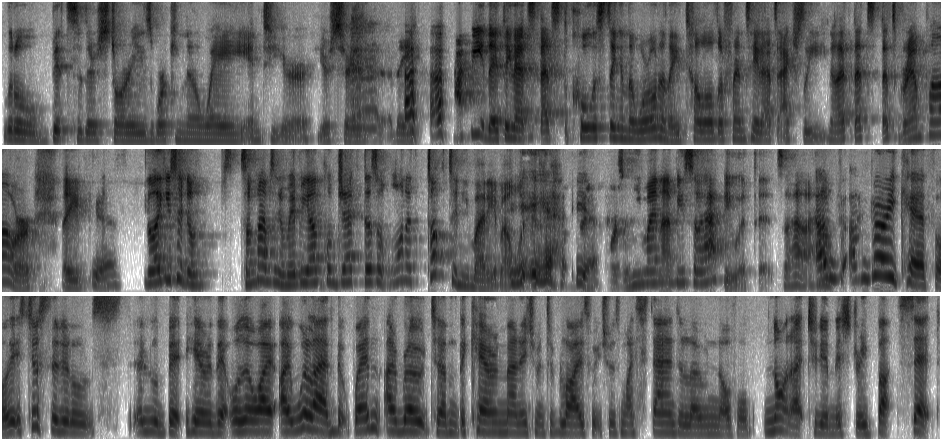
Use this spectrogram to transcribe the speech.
little bits of their stories working their way into your your series? Are they happy? They think that's that's the coolest thing in the world, and they tell all their friends, "Hey, that's actually you know that, that's that's Grandpa," or they yeah like you said, you know, sometimes you know maybe Uncle Jack doesn't want to talk to anybody about what yeah, yeah. so he might not be so happy with it. So how, how... I'm, I'm very careful. It's just a little a little bit here and there. Although I, I will add that when I wrote um, the Care and Management of Lies, which was my standalone novel, not actually a mystery, but set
